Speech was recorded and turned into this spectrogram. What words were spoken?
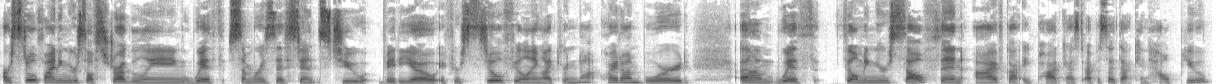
are still finding yourself struggling with some resistance to video, if you're still feeling like you're not quite on board um, with filming yourself, then I've got a podcast episode that can help you.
